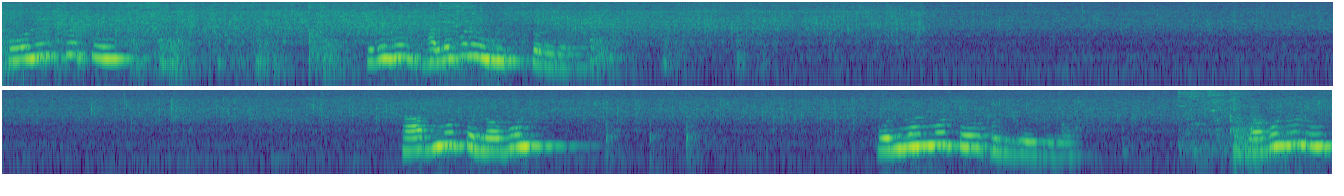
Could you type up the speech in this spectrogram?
ফোড়নের সাথে এটা বেশ ভালো করে মিক্স করে দেবো। স্বাদ মতো লবণ, পরিমাণ মতো হলুদের গুঁড়ো লবণ, হলুদ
